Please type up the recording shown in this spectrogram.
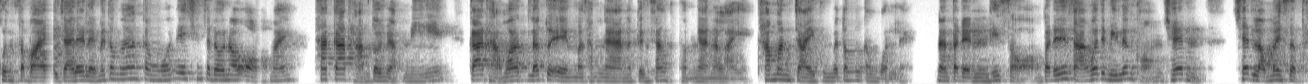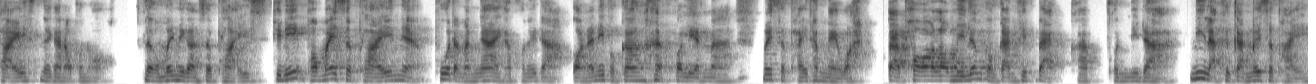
คุณสบายใจได้เลย ไม่ต้องนั่งกังวล เอ๊ะฉันจะโดนเอาออกไหม ถ้ากล้าถามตัวแบบนี้ กล้าถามว่าแล้วตัวเองมาทำงานตัวเองสร้างผลงานอะไร ถ้ามั่นใจคุณไม่ต้องกังวลเลย นั่นประเด็นที่2ประเด็นที่3ก็จะมีเรื่องของเช่น เช่นเราไม่เซอร์ไพรส์ในการเอาคนออกเราไม่มีการเซอร์ไพรส์ทีนี้พอไม่เซอร์ไพรส์เนี่ยพูดแต่มันง่ายครับโค้ชนิดาก่อนหน้านี้ผมก็พอเรียนมาไม่เซอร์ไพรส์ทำไงวะแต่พอเรามีเรื่องของการ feedback ครับโค้ชนิดา นี่แหละคือการไม่เซอร์ไพรส์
